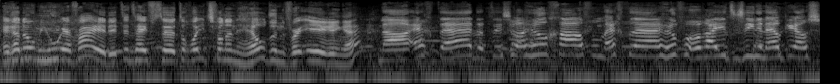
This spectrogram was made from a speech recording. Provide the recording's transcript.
En Ranomi, hoe ervaar je dit? Het heeft uh, toch wel iets van een heldenverering, hè? Nou, echt hè. Dat is wel heel gaaf om echt uh, heel veel oranje te zien. En elke keer als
